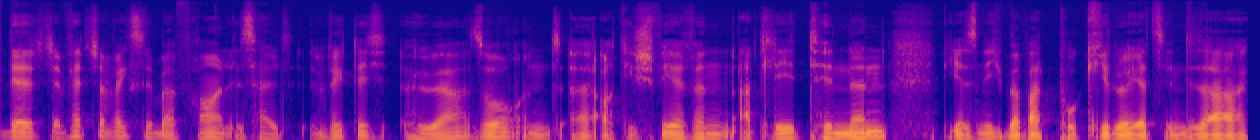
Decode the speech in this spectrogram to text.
der, der Fettstoffwechsel bei Frauen ist halt wirklich höher so und äh, auch die schweren Athletinnen, die jetzt nicht über Watt pro Kilo jetzt in dieser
